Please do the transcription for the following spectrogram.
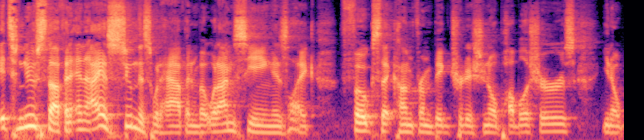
it's new stuff and, and i assume this would happen but what i'm seeing is like folks that come from big traditional publishers you know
